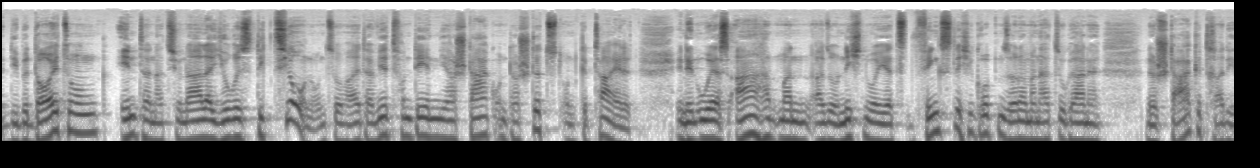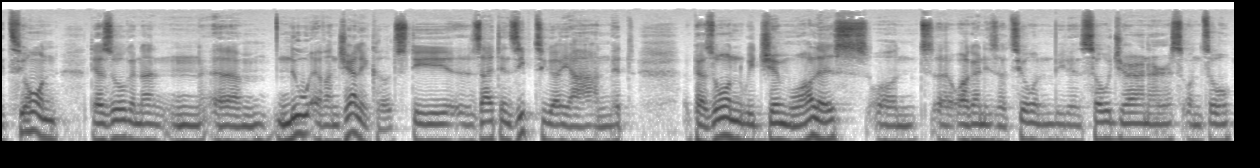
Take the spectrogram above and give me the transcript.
die Bedeutung internationaler Jurisdiktion und so weiter wird von denen ja stark unterstützt und geteilt. In den USA hat man also nicht nur jetzt pfingstliche Gruppen, sondern man hat sogar eine, eine starke Tradition der sogenannten ähm, New Evangelicals, die seit den 70er Jahren mit Personen wie Jim Wallace und äh, Organisationen wie den Sojourners und so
